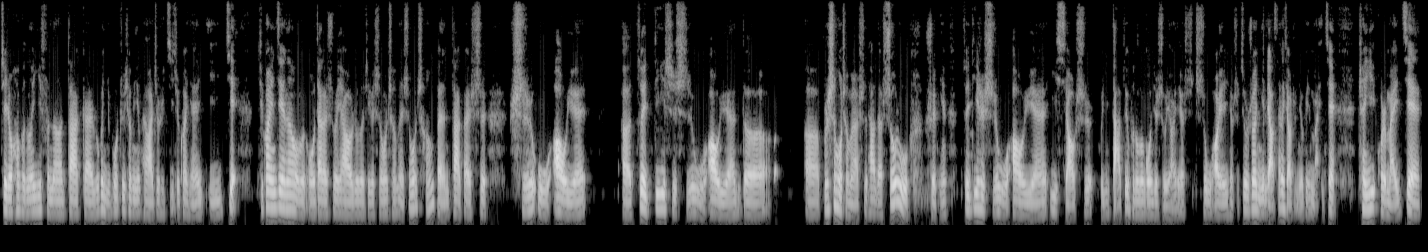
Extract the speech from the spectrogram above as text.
这种很普通的衣服呢，大概如果你不追求名牌的话，就是几十块钱一件。几块钱一件呢？我我大概说一下澳洲的这个生活成本。生活成本大概是十五澳元，呃，最低是十五澳元的，呃，不是生活成本了，是他的收入水平。最低是十五澳元一小时。给你打最普通的工就是十五澳元，十五澳元一小时。就是说，你两三个小时，你就可以买一件衬衣或者买一件。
